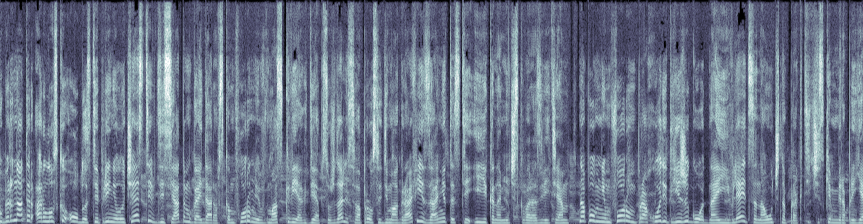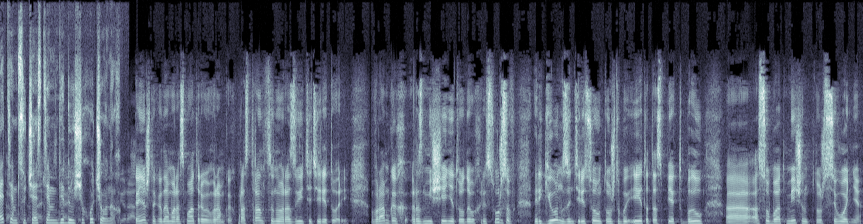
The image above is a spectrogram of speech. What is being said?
Губернатор Орловской области принял участие в 10-м Гайдаровском форуме в Москве, где обсуждались вопросы демографии, занятости и экономического развития. Напомним, форум проходит ежегодно и является научно-практическим мероприятием с участием ведущих ученых. Конечно, когда мы рассматриваем в рамках пространственного развития территорий, в рамках размещения трудовых ресурсов, регион заинтересован в том, чтобы и этот аспект был э, особо отмечен, потому что сегодня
